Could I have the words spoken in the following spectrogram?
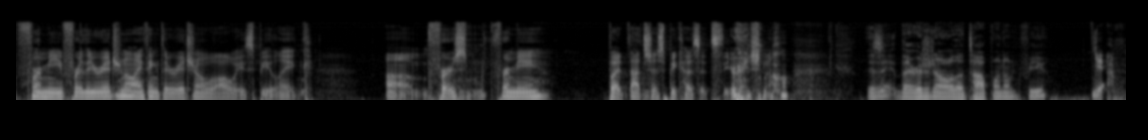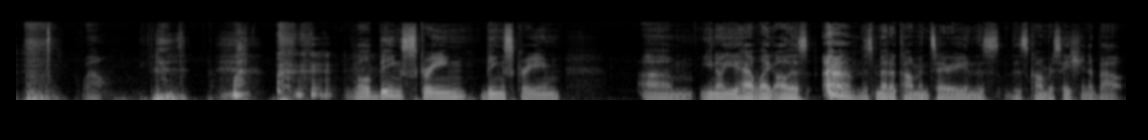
for me for the original. I think the original will always be like um first for me, but that's just because it's the original. Isn't the original the top one on for you? Yeah. Wow. Well. well, being Scream, being Scream, um, you know, you have like all this this meta commentary and this this conversation about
